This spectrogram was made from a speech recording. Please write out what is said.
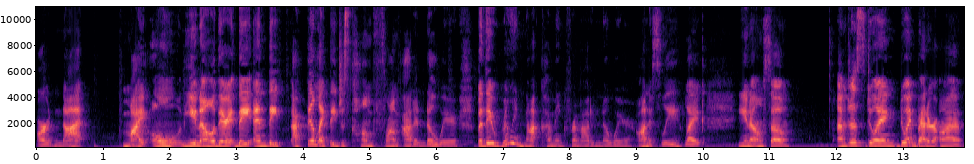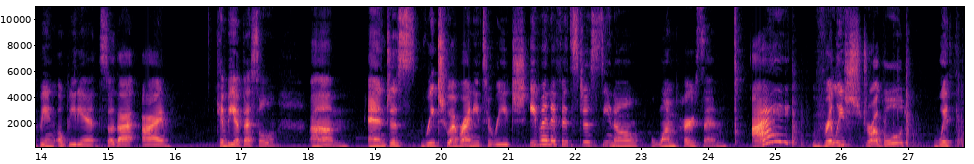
are not my own you know? They're they and they i feel like they just come from out of nowhere but they're really not coming from out of nowhere honestly. Like you know? So i'm just doing doing better on being obedient so that i can be a vessel um and just reach whoever i need to reach even if it's just you know one person. I really struggled with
